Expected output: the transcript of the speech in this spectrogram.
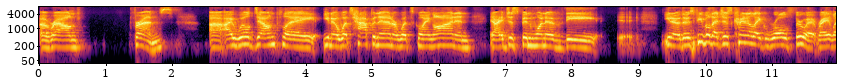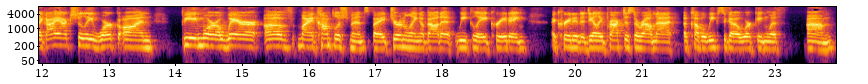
around friends uh, I will downplay, you know, what's happening or what's going on. And I've just been one of the, you know, those people that just kind of like roll through it, right? Like I actually work on being more aware of my accomplishments by journaling about it weekly, creating, I created a daily practice around that a couple weeks ago, working with um,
